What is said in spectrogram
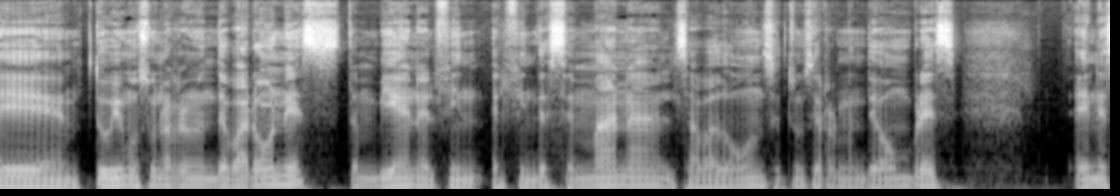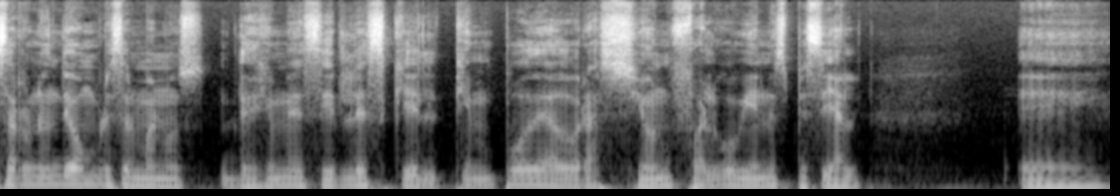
Eh, tuvimos una reunión de varones también el fin, el fin de semana, el sábado 11, tuvimos una reunión de hombres. En esa reunión de hombres, hermanos, déjenme decirles que el tiempo de adoración fue algo bien especial. Eh,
